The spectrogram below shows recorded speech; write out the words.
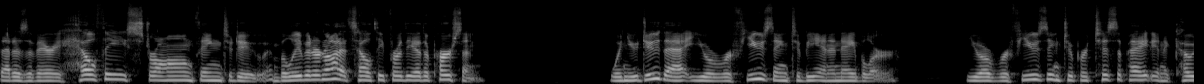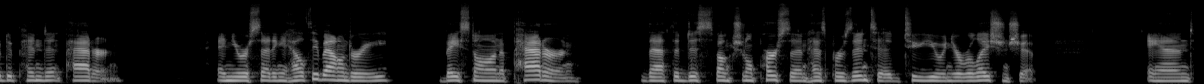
That is a very healthy, strong thing to do. And believe it or not, it's healthy for the other person. When you do that, you are refusing to be an enabler. You are refusing to participate in a codependent pattern. And you are setting a healthy boundary based on a pattern that the dysfunctional person has presented to you in your relationship. And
